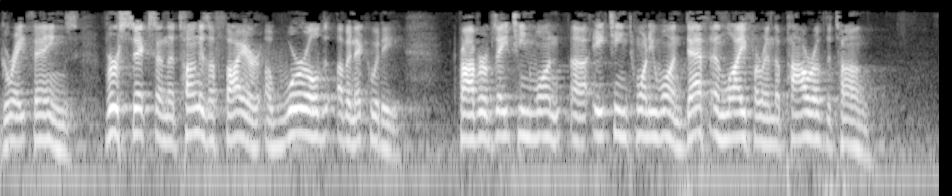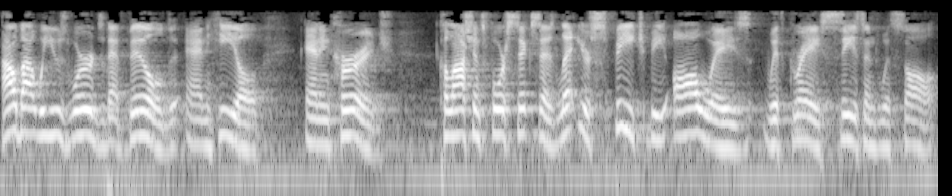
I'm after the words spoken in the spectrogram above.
great things. Verse 6 And the tongue is a fire, a world of iniquity. Proverbs 18, uh, 18 21 Death and life are in the power of the tongue. How about we use words that build and heal and encourage. Colossians 4 6 says, Let your speech be always with grace, seasoned with salt.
